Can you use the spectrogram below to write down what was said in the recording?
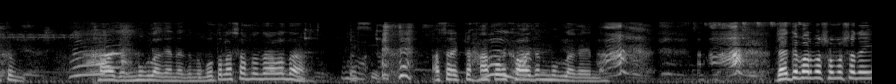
একটু খাওয়াই দেন, মুখ লাগাই না জন্য বোতল আছে আপনাদের আলাদা? আচ্ছা একটু হা করে খাওয়াই দেন, মুখ লাগাই না। যাইতে পারবা, সমস্যা নেই।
